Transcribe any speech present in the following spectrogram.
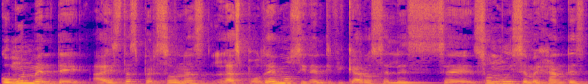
Comúnmente a estas personas las podemos identificar o se les son muy semejantes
